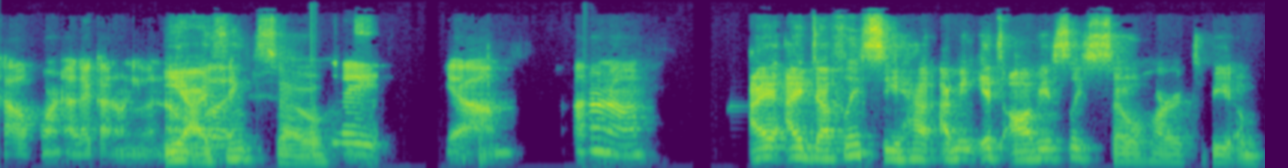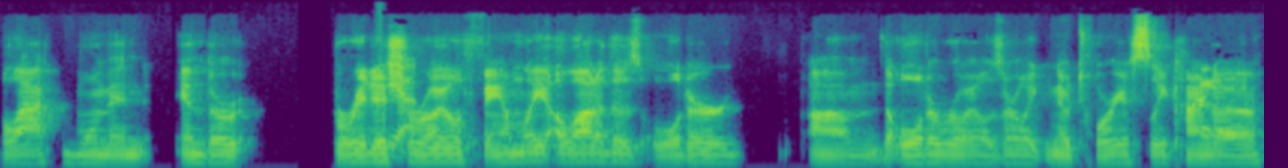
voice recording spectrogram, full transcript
California? Like I don't even know. Yeah, I think so. They, yeah, I don't know. I, I definitely see how I mean it's obviously so hard to be a black woman in the British yeah. royal family. A lot of those older um the older royals are like notoriously kind of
